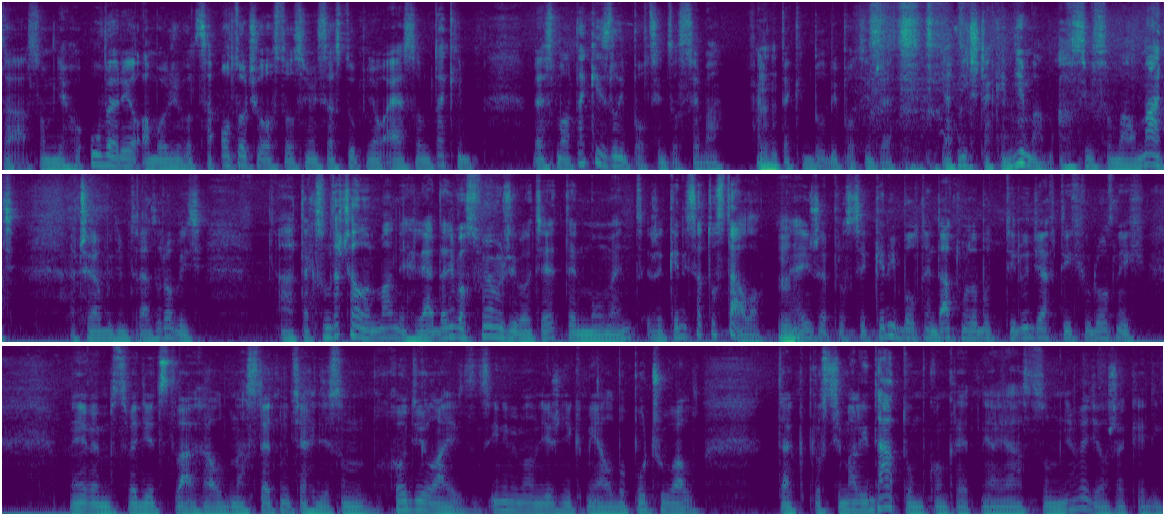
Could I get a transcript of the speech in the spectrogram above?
sa, som neho uveril a môj život sa otočil o 180 stupňov a ja som taký, ja som mal taký zlý pocit zo seba. Fakt mm. taký blbý pocit, že ja nič také nemám a asi by som mal mať. A čo ja budem teraz robiť? A tak som začal normálne hľadať vo svojom živote ten moment, že kedy sa to stalo. Mm. Hej, že proste kedy bol ten dátum, lebo tí ľudia v tých rôznych neviem, svedectvách alebo na stretnutiach, kde som chodil aj s inými mládežníkmi alebo počúval, tak proste mali dátum konkrétne a ja som nevedel, že kedy.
